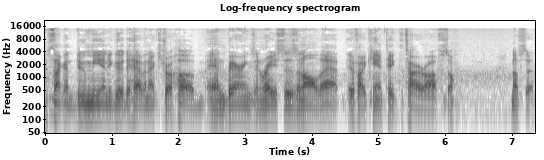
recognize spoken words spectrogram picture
it's not going to do me any good to have an extra hub and bearings and races and all that if I can't take the tire off. So, enough said.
